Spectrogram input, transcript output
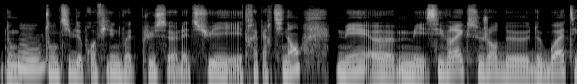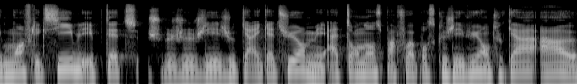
Donc mmh. ton type de profil, une fois de plus, là-dessus est, est, très pertinent, mais mais c'est vrai que ce genre de, de boîte est moins flexible et peut-être, je, je, je, caricature, mais a tendance parfois, pour ce que j'ai vu en tout cas, à, euh,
